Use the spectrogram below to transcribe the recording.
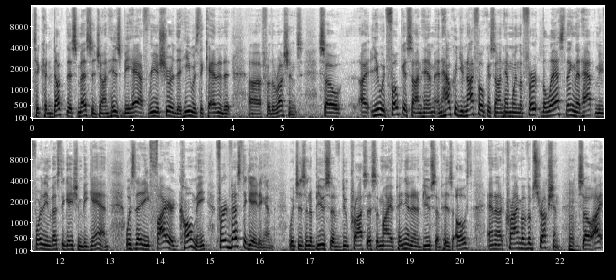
to conduct this message on his behalf, reassured that he was the candidate uh, for the Russians. So uh, you would focus on him, and how could you not focus on him when the fir- the last thing that happened before the investigation began was that he fired Comey for investigating him, which is an abuse of due process, in my opinion, an abuse of his oath, and a crime of obstruction. So I,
